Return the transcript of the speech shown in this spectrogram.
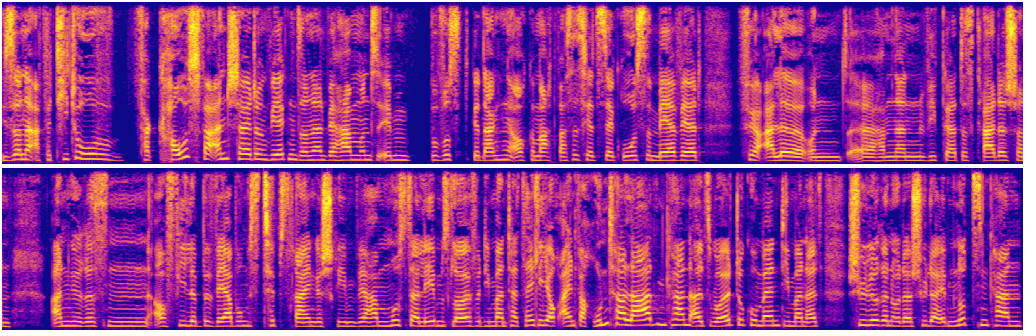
wie so eine Appetito-Verkaufsveranstaltung wirken, sondern wir haben uns eben bewusst Gedanken auch gemacht, was ist jetzt der große Mehrwert für alle und äh, haben dann, Wiebke hat das gerade schon angerissen, auch viele Bewerbungstipps reingeschrieben. Wir haben Musterlebensläufe, die man tatsächlich auch einfach runterladen kann als Word-Dokument, die man als Schülerin oder Schüler eben nutzen kann.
